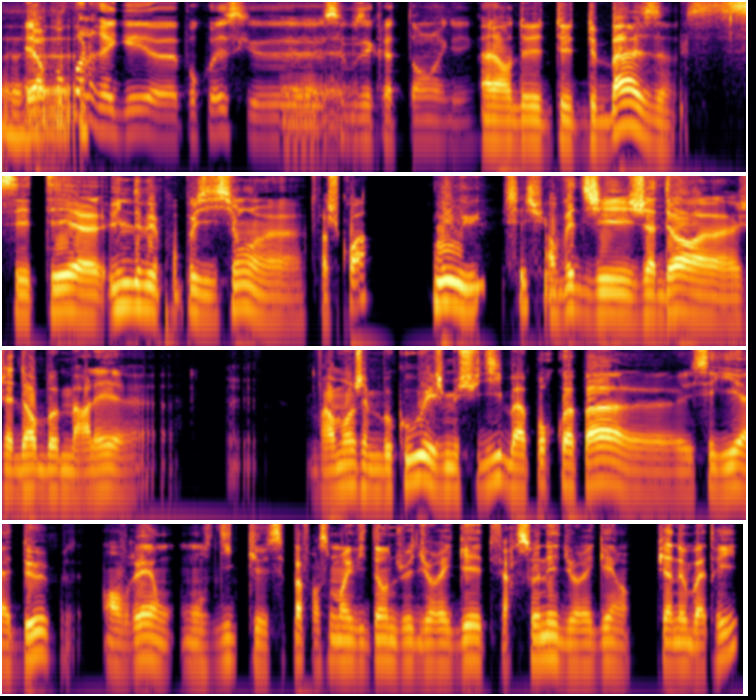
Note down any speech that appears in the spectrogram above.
Et alors pourquoi le reggae Pourquoi est-ce que ça vous éclate tant le reggae? Alors de, de, de base, c'était une de mes propositions, enfin je crois. Oui, oui, c'est sûr. En fait, j'adore j'adore Bob Marley. vraiment, j'aime beaucoup et je me suis dit, bah pourquoi pas essayer à deux. En vrai, on, on se dit que c'est pas forcément évident de jouer du reggae et de faire sonner du reggae en piano-batterie.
